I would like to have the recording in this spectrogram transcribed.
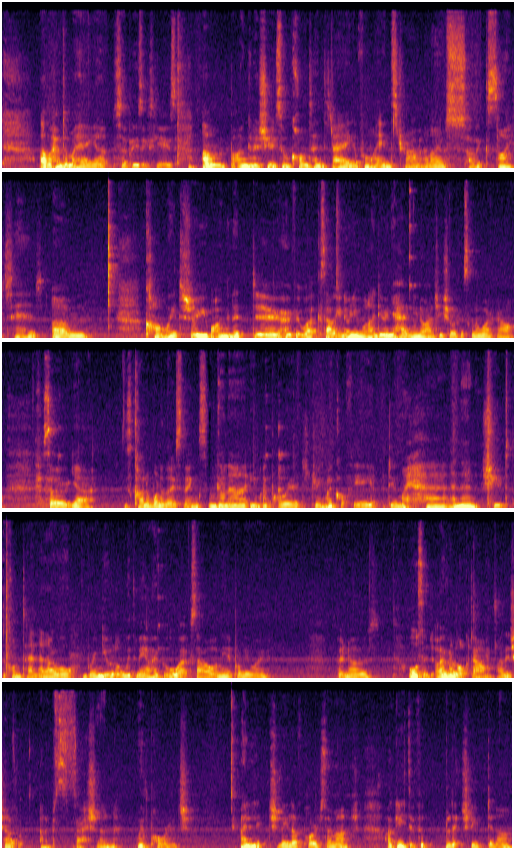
Um, I haven't done my hair yet, so please excuse. Um, but I'm going to shoot some content today for my Instagram and I am so excited. Um, can't wait to show you what I'm going to do. Hope it works out. You know when you have an idea in your head and you're not actually sure if it's going to work out. So yeah, it's kind of one of those things. I'm gonna eat my porridge, drink my coffee, do my hair and then shoot the content and I will bring you along with me. I hope it all works out. I mean it probably won't, but knows. Also over lockdown I literally have an obsession with porridge. I literally love porridge so much. I could eat it for literally dinner.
